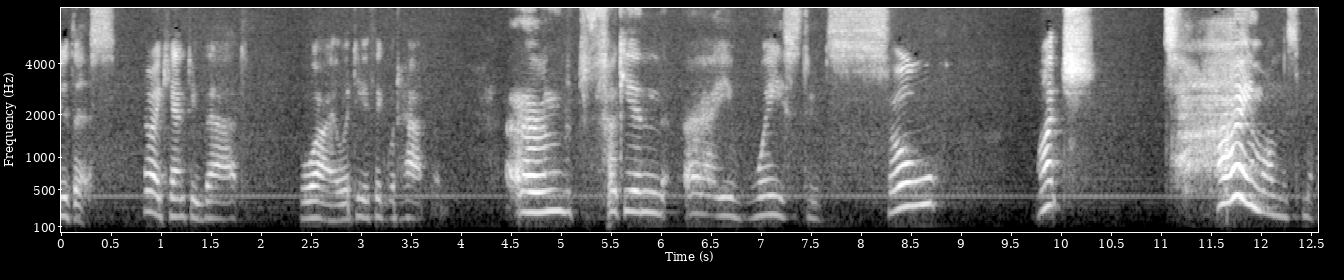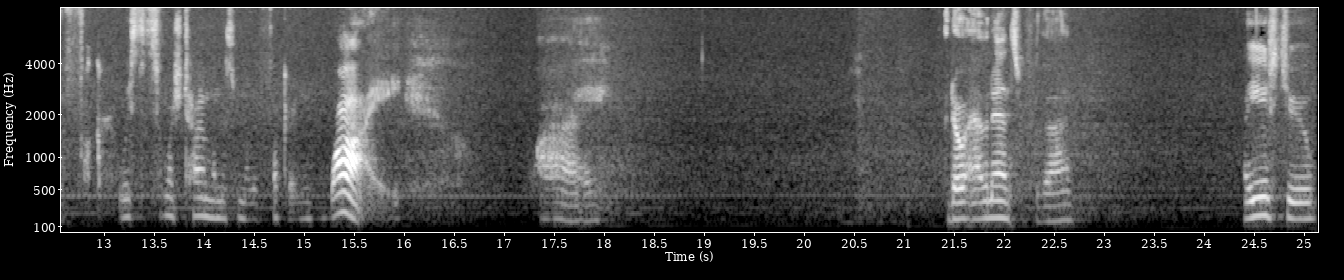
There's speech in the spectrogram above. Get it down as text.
Do this. No, I can't do that. Why? What do you think would happen? Um, fucking, I wasted so much time on this motherfucker. I wasted so much time on this motherfucker. And why? Why? I don't have an answer for that. I used to.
